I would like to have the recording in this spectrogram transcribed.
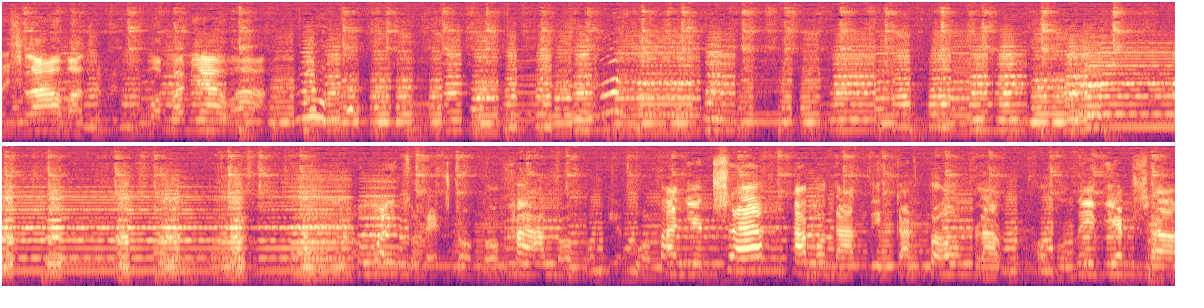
Pomyślała, żeby chłopa miała. Oj, córeczko chłopa nie trza, a bo na tych kartoflach obuny wieprza.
